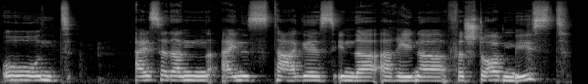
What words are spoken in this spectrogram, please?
Und als er dann eines Tages in der Arena verstorben ist,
